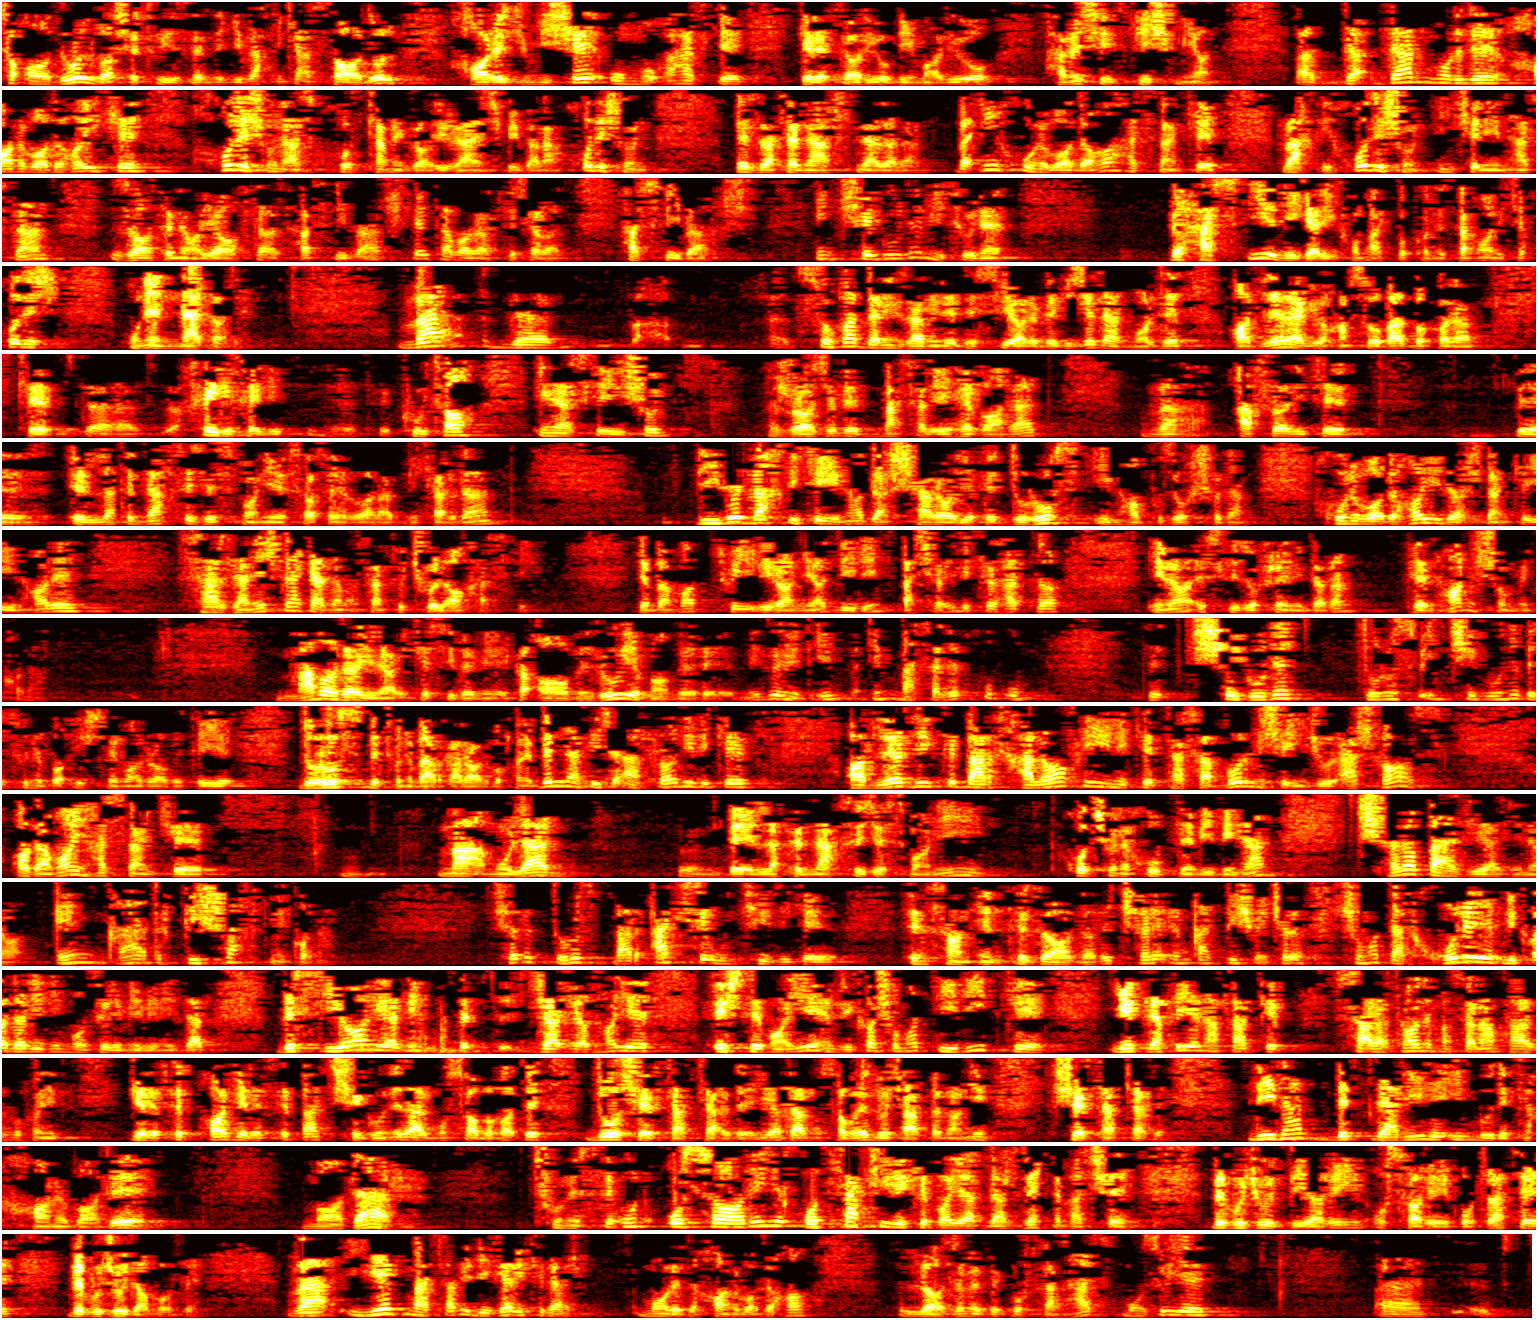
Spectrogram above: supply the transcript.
تعادل باشه توی زندگی. وقتی که از تعادل خارج میشه اون موقع هست که گرفتاری و بیماری و همه چیز پیش میاد. در مورد خانواده هایی که خودشون از خودکنگاری رنج می‌برن خودشون عزت نفس ندارن و این خانواده ها هستن که وقتی خودشون این چنین هستن ذات نایافته از هستی بخش که که شود هستی بخش. این چگونه می‌تونه به هستی دیگری کمک بکنه زمانی که خودش اونه نداره؟ و صحبت در این زمینه بسیار به ویژه در مورد آدلر اگه بخوام صحبت بکنم که خیلی خیلی کوتاه این است که ایشون راجع به مسئله حقارت و افرادی که به علت نقص جسمانی احساس حقارت می‌کردند دیده وقتی که اینها در شرایط درست اینها بزرگ شدن. خانواده هایی داشتن که اینها رو سرزنش نکردن مثلا تو چلاق هستی. یا ما توی ایرانیا دیدیم بچه‌ای که حتی اینا اسکیزوفرنی دارن پنهانشون می‌کنن. مبادا اینا رو کسی ببینه که آبروی ما بره. می‌دونید این این مسئله خوب اون چگونه درست این چگونه بتونه با اجتماع رابطه درست بتونه برقرار بکنه؟ به نتیجه افرادی که آدلر دید که برخلاف اینه که تصور میشه اینجور اشخاص آدمایی هستن که معمولا به علت نقص جسمانی خودشون خوب نمی‌بینن. چرا بعضی از اینا اینقدر پیشرفت می‌کنن؟ چرا درست برعکس اون چیزی که انسان انتظار داره؟ چرا اینقدر پیش چرا شما در خود امریکا دارید این موضوع می‌بینید؟ در بسیاری از این جریان های اجتماعی امریکا شما دیدید که یک دفعه یه نفر که سرطان مثلا فرض بکنید گرفته پا گرفته بعد چگونه در مسابقات دو شرکت کرده یا در مسابقه دو شرکت کرده؟ دیدن به دلیل این بوده که خانواده مادر تونسته اون اساره قدرتی که باید در ذهن بچه به وجود بیاره این اساره قدرت به وجود آورده. و یک مطلب دیگری که در مورد خانواده ها لازمه به گفتن هست موضوع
